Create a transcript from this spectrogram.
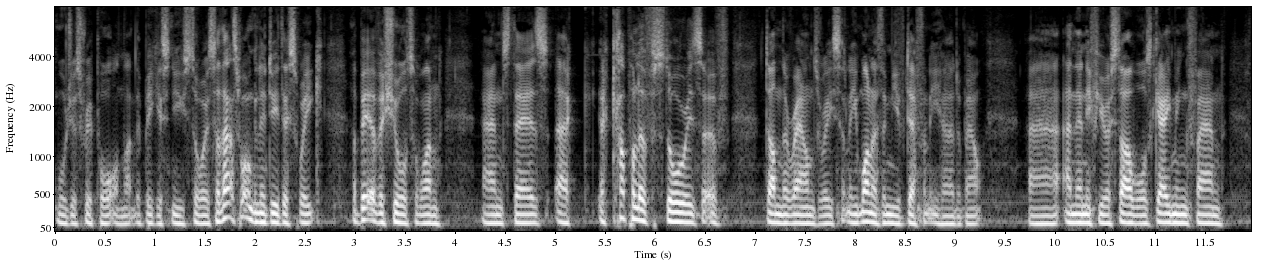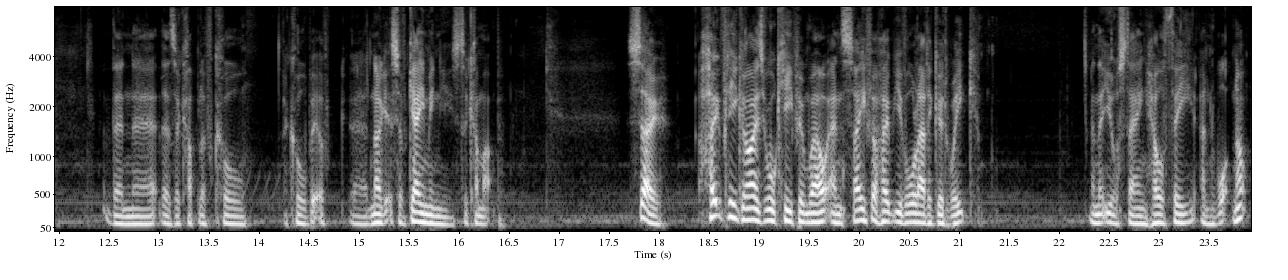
we'll just report on like the biggest news stories. So that's what I'm going to do this week, a bit of a shorter one. And there's a, a couple of stories that have done the rounds recently. One of them you've definitely heard about. Uh, and then if you're a Star Wars gaming fan, then uh, there's a couple of cool, a cool bit of uh, nuggets of gaming news to come up. So hopefully you guys are all keeping well and safe. I hope you've all had a good week, and that you're staying healthy and whatnot.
